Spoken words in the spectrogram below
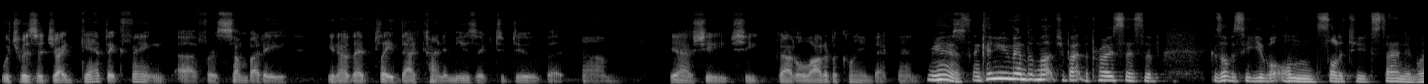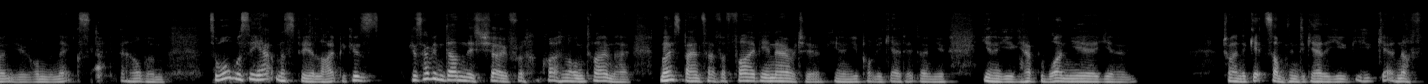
which was a gigantic thing uh, for somebody you know that played that kind of music to do. But um, yeah, she she got a lot of acclaim back then. Yes, and can you remember much about the process of? Because obviously you were on Solitude Standing, weren't you, on the next album? So what was the atmosphere like? Because because having done this show for quite a long time now, most bands have a five-year narrative. You know, you probably get it, don't you? You know, you have the one year, you know, trying to get something together. You you get enough,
